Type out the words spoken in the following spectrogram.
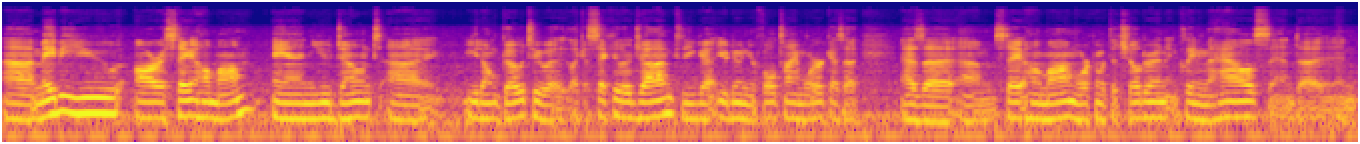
Uh, maybe you are a stay-at-home mom and you don't uh, you don't go to a like a secular job because you got you're doing your full time work as a as a um, stay at home mom, working with the children and cleaning the house and uh, and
